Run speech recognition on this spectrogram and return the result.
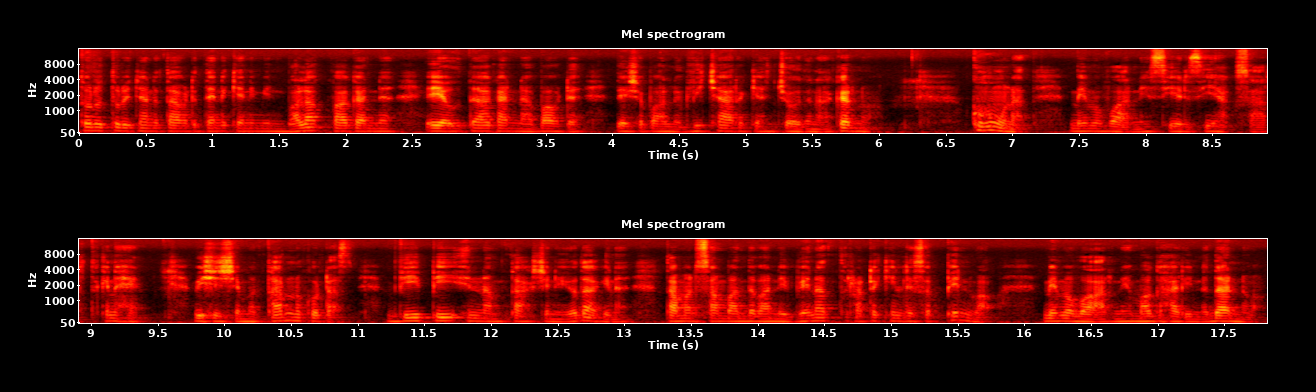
තොරතුරු ජනතාවට දැන ගැනීමෙන් බලක්වා ගන්න එය උදාගන්නා බවට දේශපාලන විචාරකයන් චෝදනා කරනවා. කොහොමුණත් මෙම වාර්ණය සියයට සියයක් සාර්ථක නැහැ. විශේෂයෙන්ම තරුණ කොටස් VPN නම් තාක්ෂණය යොදාගෙන තමන් සම්බන්ධ වන්නේ වෙනත් රටකින් ලෙස පෙන්වා මෙම වාර්ණය මගහරින්න දන්නවා.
